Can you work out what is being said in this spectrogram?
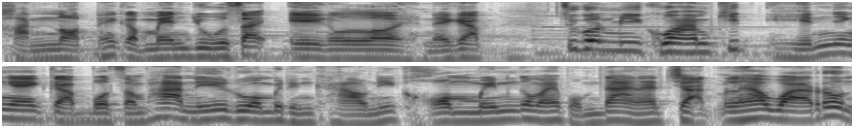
ขันน็อตให้กับแมนยูซะเองเลยนะครับ ทุกคนมีความคิดเห็นยังไงกับบทสัมภาษณ์นี้รวมไปถึงข่าวนี้ คอมเมนต์ก็มาให้ผมได้นะ จัดมาแล้ววารุ่น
